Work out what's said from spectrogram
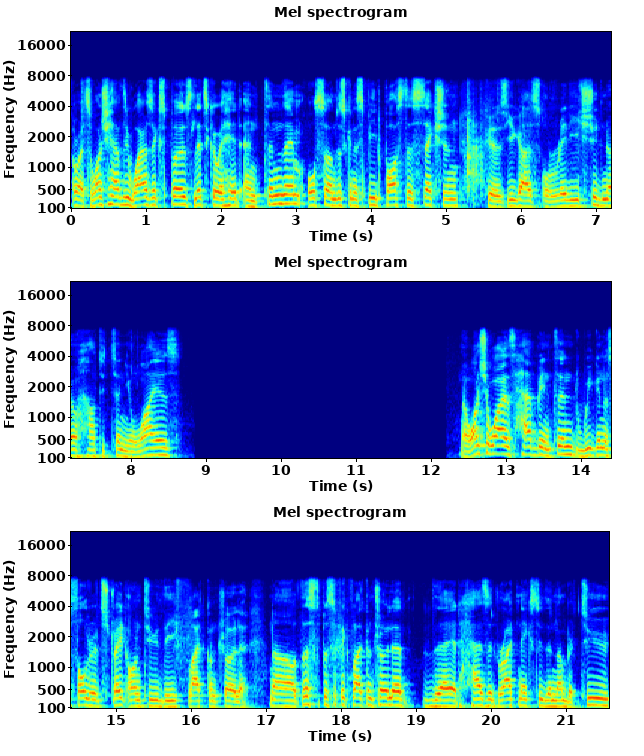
Alright, so once you have the wires exposed, let's go ahead and tin them. Also, I'm just going to speed past this section because you guys already should know how to tin your wires. Now once your wires have been tinned, we're going to solder it straight onto the flight controller. Now this specific flight controller that has it right next to the number 2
